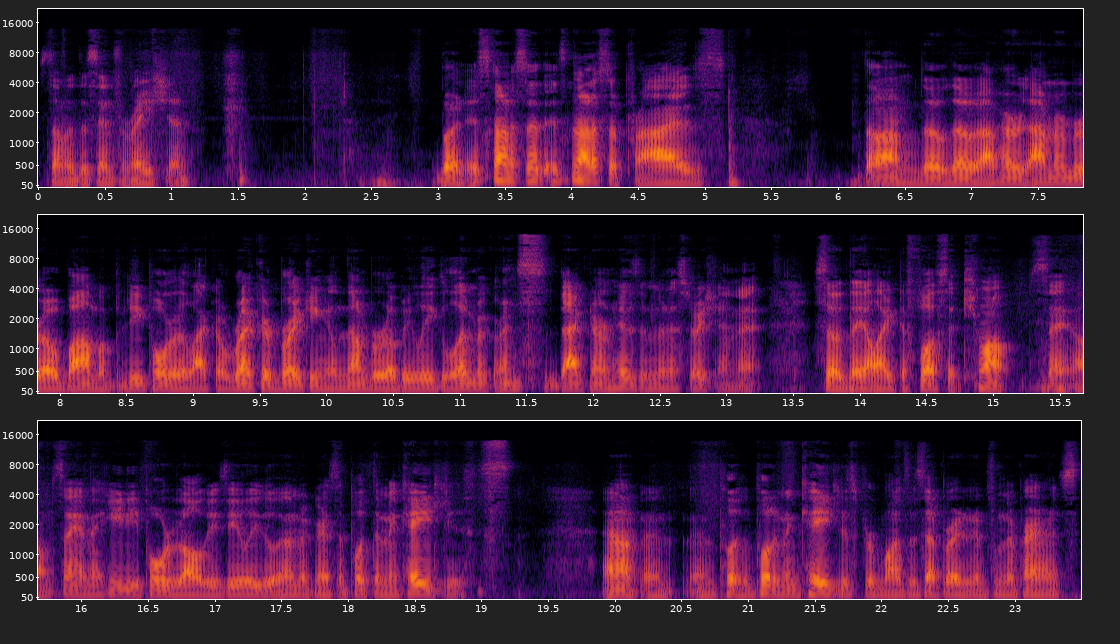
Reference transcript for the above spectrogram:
some of this information. but it's not a it's not a surprise. Though, though, I've heard, I remember Obama deported like a record-breaking number of illegal immigrants back during his administration. So they like to fuss at Trump, say, um, saying that he deported all these illegal immigrants and put them in cages, and, um, and, and put put them in cages for months and separated them from their parents.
